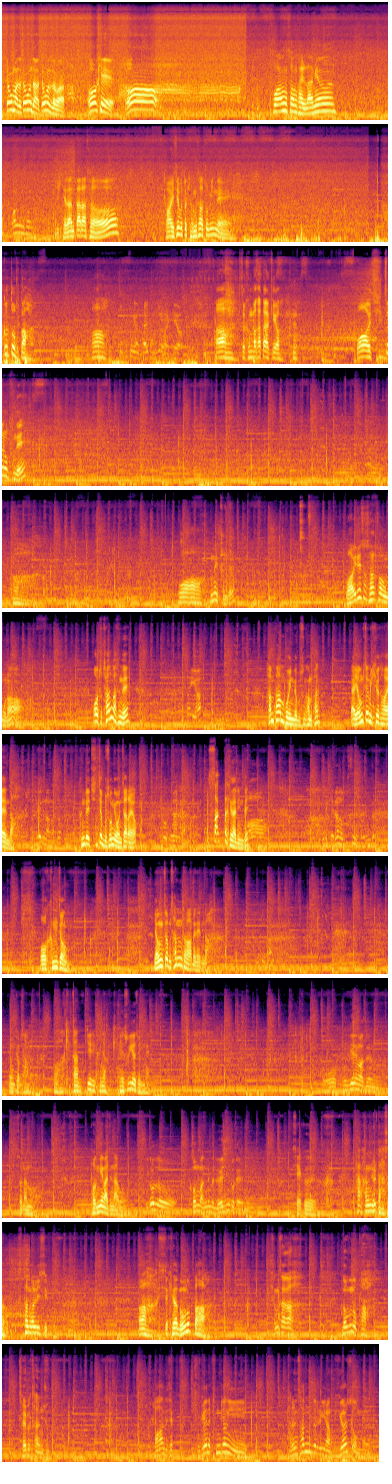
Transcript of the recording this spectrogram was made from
조금만 더 조금 더 조금 더 가. 오케이. 어. 포항성 황성. 이 계단 따라서 아 이제부터 경사가 좀 있네 끝도 없다 아 그냥 발 담그러 갈게요. 아, 저 금방 갔다 갈게요. 와, 진짜 높은데? 와, 겁나 이쁜데? 와, 이래서 설악산 오는구나. 어, 도착한 것 같은데? 짝이야? 한판 보이는데, 무슨 한판? 야, 0.2km 더 가야 된다. 200 남았어? 근데 진짜 무서운 게 뭔지 알아요? 또 계단이야? 싹 다 계단인데? 와. 근데 계단 없으면 더 힘들어. 어 긍정 0.3 더 가면 된다 0.3와 계단길이 그냥 계속 이어져 있네. 오, 붕괴에 맞은 저 나무. 번개 맞은 나무. 이걸로 검 만들면 뇌진도 되는. 이제 그 하- 확률 따라서 스턴 걸릴 수 있고. 와 진짜 계단 너무 높다. 경사가 너무 높아. 절벽 타는 중와 근데 제 주변의 풍경이 다른 사람들이랑 비교할 수가 없네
